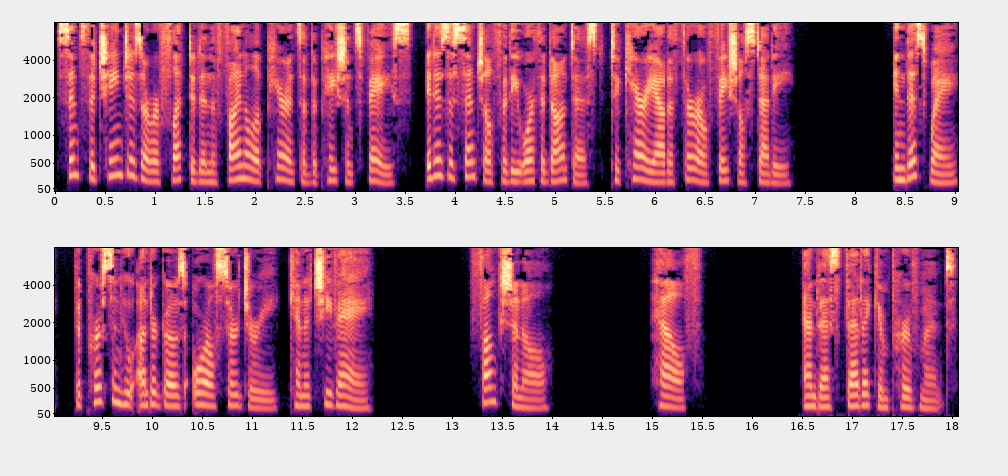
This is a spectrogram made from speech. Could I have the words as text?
Since the changes are reflected in the final appearance of the patient's face, it is essential for the orthodontist to carry out a thorough facial study. In this way, the person who undergoes oral surgery can achieve a functional health and aesthetic improvement.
